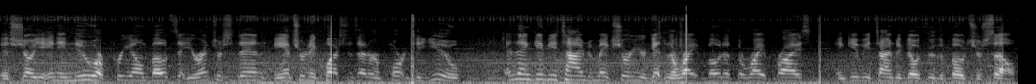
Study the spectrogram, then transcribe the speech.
is show you any new or pre-owned boats that you're interested in, answer any questions that are important to you, and then give you time to make sure you're getting the right boat at the right price and give you time to go through the boats yourself.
